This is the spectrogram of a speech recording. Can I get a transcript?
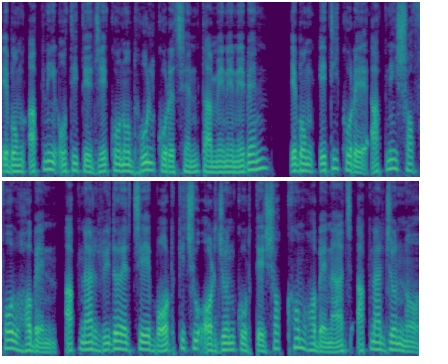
এবং আপনি অতীতে যে কোনো ভুল করেছেন তা মেনে নেবেন এবং এটি করে আপনি সফল হবেন। আপনার হৃদয়ের চেয়ে বড় কিছু অর্জন করতে সক্ষম হবেন আজ আপনার জন্য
